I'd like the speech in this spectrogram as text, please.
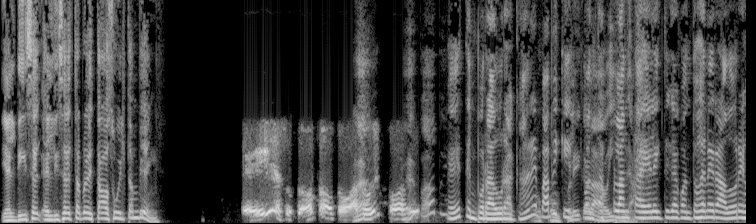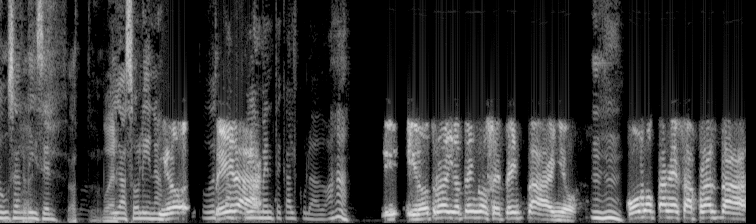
¿Y el diésel, el diésel está proyectado a subir también? Y eso, todo, todo, todo va a Ah, subir, todo eh, subir. papi. Eh, temporada de huracanes, papi. ¿Cuántas plantas eléctricas, cuántos generadores usan diésel Exacto. y gasolina? Y, yo- Todo está mira, fríamente calculado. Ajá. y, y el otro yo tengo 70 años. ¿Cómo están esas plantas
